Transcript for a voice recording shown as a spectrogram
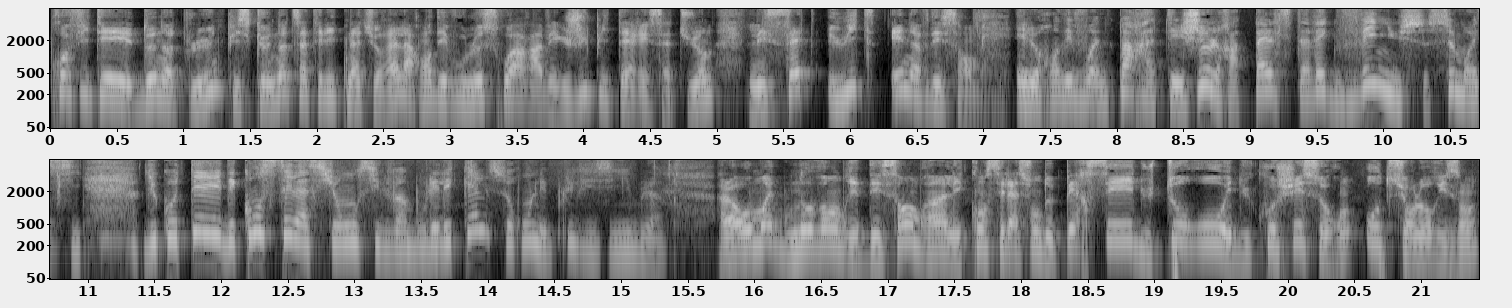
profitez de notre Lune, puisque notre satellite naturel a rendez-vous le soir avec Jupiter et Saturne les 7, 8 et 9 décembre. Et le rendez-vous à ne pas rater, je le rappelle, c'est avec Vénus ce mois-ci. Du côté des constellations, Sylvain Boulet, lesquelles seront les plus visibles? Alors au mois de novembre et décembre, hein, les constellations de Persée, du Taureau et du Cocher seront hautes sur l'horizon.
